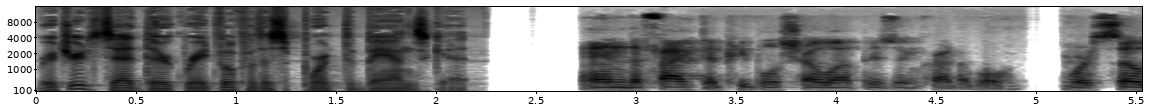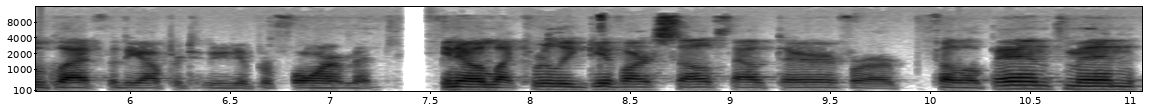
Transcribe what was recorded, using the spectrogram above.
Richard said they're grateful for the support the bands get. And the fact that people show up is incredible. We're so glad for the opportunity to perform and, you know, like really give ourselves out there for our fellow bandsmen,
